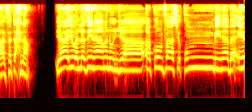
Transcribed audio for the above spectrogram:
قال فتحنا. يا أيها الذين آمنوا إن جاءكم فاسق بنبأ.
